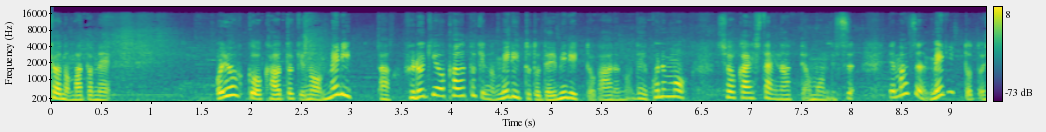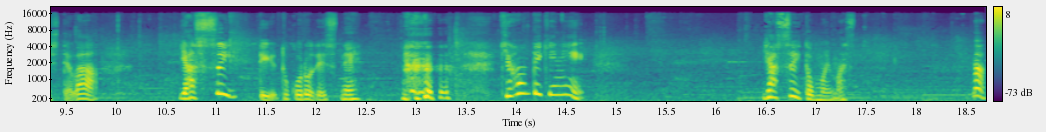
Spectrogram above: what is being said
今日のまとめ。お洋服を買う時のメリッあ古着を買う時のメリットとデメリットがあるのでこれも紹介したいなって思うんです。でまずメリットとしては安いっていうところですね。基本的に安いと思います。まあ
